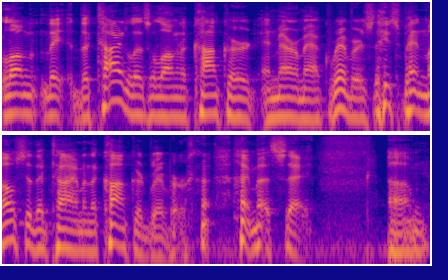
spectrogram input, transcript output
along the, the title is along the Concord and Merrimack rivers. They spent most of their time in the Concord River, I must say. Um,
